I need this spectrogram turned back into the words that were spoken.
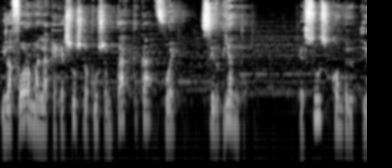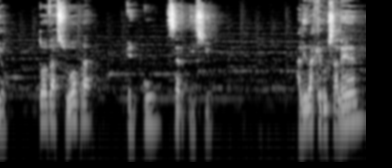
Y la forma en la que Jesús lo puso en práctica fue sirviendo. Jesús convirtió toda su obra en un servicio. Al ir a Jerusalén,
